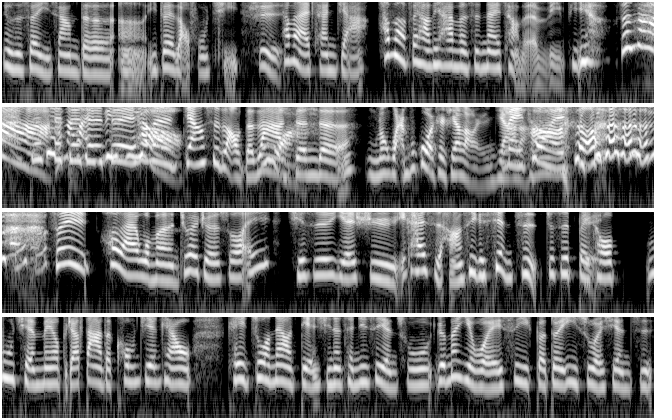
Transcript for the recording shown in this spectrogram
六十岁以上的，嗯，一对老夫妻，是。他们来参加，他们非常厉害，他们是那一场的 MVP，真的、啊，对对对对对，他们姜是老的辣，真的，你们玩不过这些老人家，没错没错，所以后来我们就会觉得说，哎，其实也许一开始好像是一个限制，就是北投。目前没有比较大的空间，然后可以做那样典型的沉浸式演出。原本以为是一个对艺术的限制，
